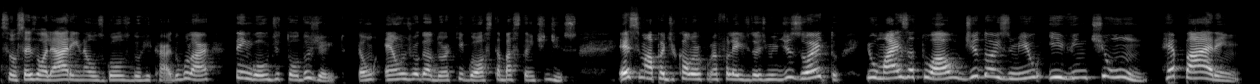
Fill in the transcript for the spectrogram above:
Se vocês olharem né, os gols do Ricardo Goulart, tem gol de todo jeito. Então é um jogador que gosta bastante disso. Esse mapa de calor, como eu falei, de 2018 e o mais atual de 2021. Reparem,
